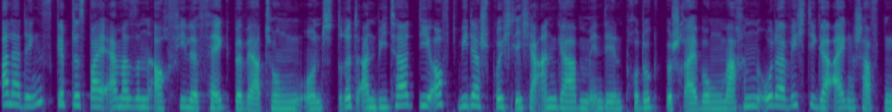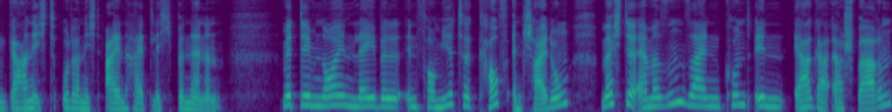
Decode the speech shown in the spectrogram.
Allerdings gibt es bei Amazon auch viele Fake-Bewertungen und Drittanbieter, die oft widersprüchliche Angaben in den Produktbeschreibungen machen oder wichtige Eigenschaften gar nicht oder nicht einheitlich benennen. Mit dem neuen Label Informierte Kaufentscheidung möchte Amazon seinen KundInnen Ärger ersparen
